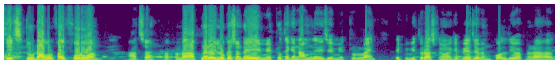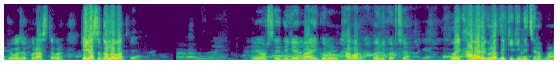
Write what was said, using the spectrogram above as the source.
six two double five, four one. আচ্ছা আপনারা, আপনার এই লোকেশনটা এই মেট্রো থেকে নামলে এই যে মেট্রোর লাইন একটু ভিতরে আসলে ওনাকে পেয়ে যাবেন। কল দিয়ে আপনারা যোগাযোগ করে আসতে পারেন। ঠিক আছে, ধন্যবাদ ভিউয়ার্স এইদিকে ভাই গরুর খাবার তৈরি করছে। তো ভাই খাবার এগুলোতে কি কি দিচ্ছেন আপনারা?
